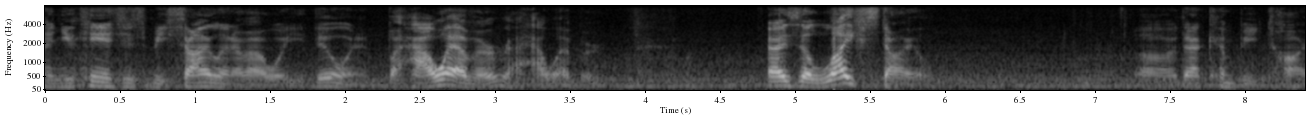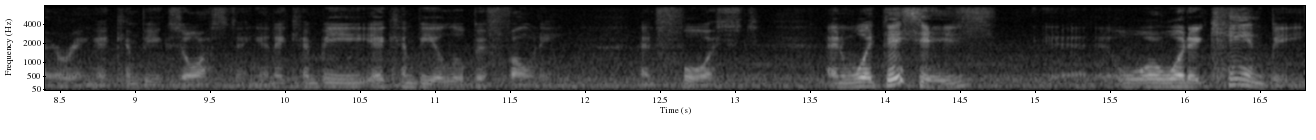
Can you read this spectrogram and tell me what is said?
and you can't just be silent about what you're doing. But however, however, as a lifestyle, uh, that can be tiring. It can be exhausting, and it can be it can be a little bit phony and forced. And what this is, uh, or what it can be,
